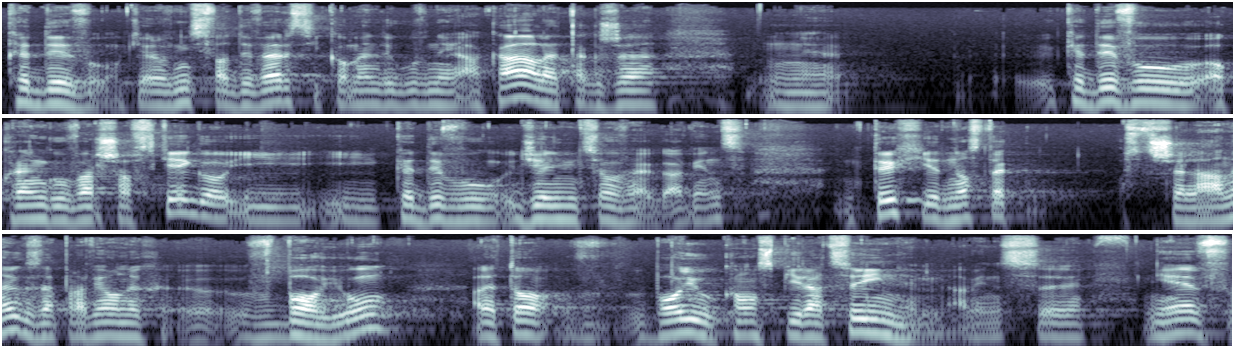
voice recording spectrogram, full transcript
KEDYW, kierownictwa dywersji Komendy Głównej AK, ale także mm, KEDYW Okręgu Warszawskiego i, i KEDYW dzielnicowego, a więc tych jednostek strzelanych, zaprawionych w boju, ale to w boju konspiracyjnym, a więc y, nie w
